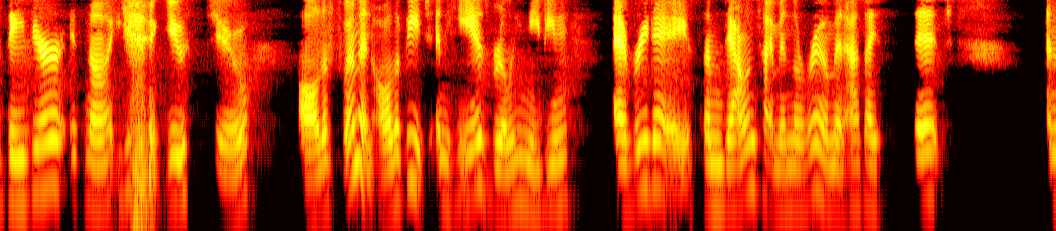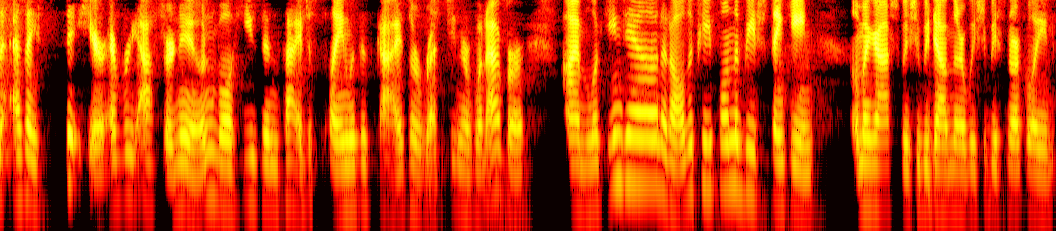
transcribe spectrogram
Xavier is not used to all the swimming, all the beach, and he is really needing every day some downtime in the room. And as I sit and as I sit here every afternoon while he's inside just playing with his guys or resting or whatever, I'm looking down at all the people on the beach thinking, oh my gosh, we should be down there, we should be snorkeling.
